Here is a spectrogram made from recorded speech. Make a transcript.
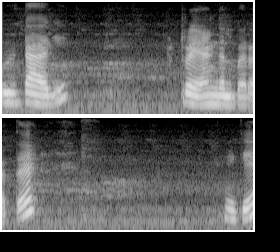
ಉಲ್ಟಾಗಿ ಟ್ರಯಾಂಗಲ್ ಬರುತ್ತೆ. ಹೀಗೆ.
